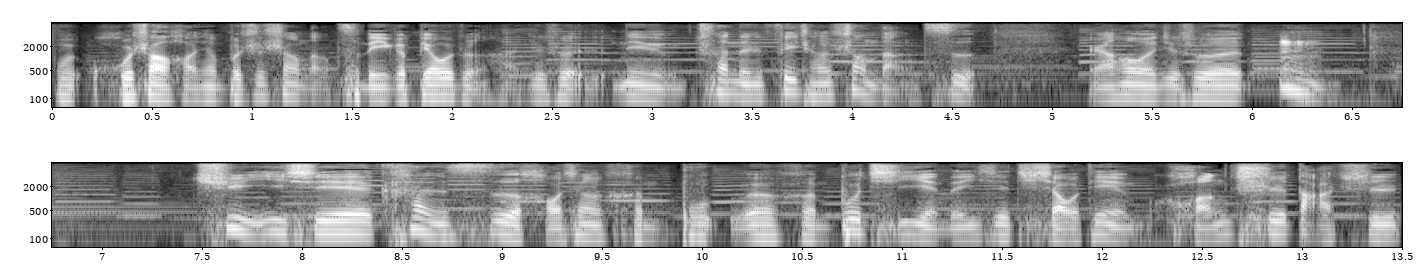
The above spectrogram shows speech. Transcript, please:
胡胡哨好像不是上档次的一个标准哈，就说那种穿的非常上档次，然后就说。去一些看似好像很不呃很不起眼的一些小店狂吃大吃，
